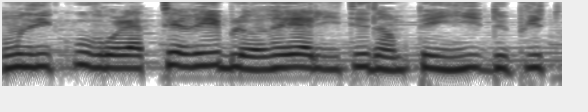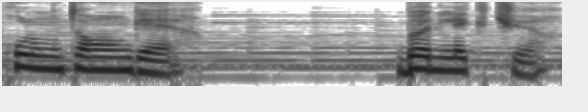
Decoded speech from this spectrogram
on découvre la terrible réalité d'un pays depuis trop longtemps en guerre. Bonne lecture.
